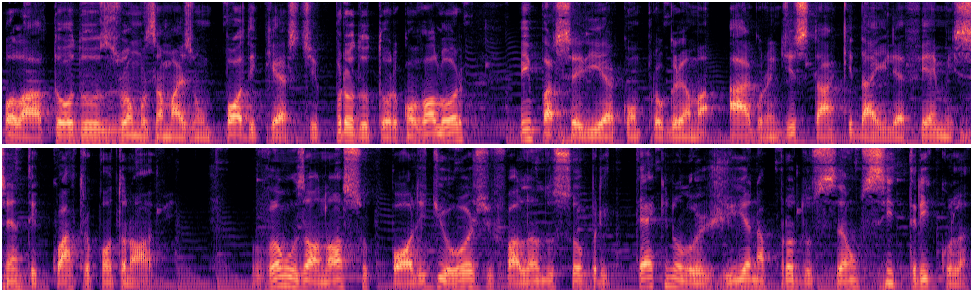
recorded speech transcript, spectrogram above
Olá a todos, vamos a mais um podcast Produtor com Valor, em parceria com o programa Agro em Destaque da Ilha FM 104.9. Vamos ao nosso pod de hoje falando sobre tecnologia na produção citrícola,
